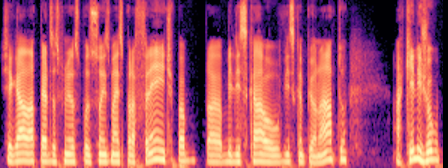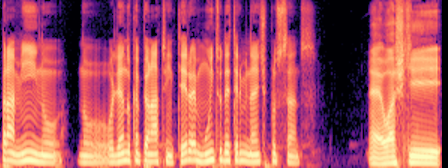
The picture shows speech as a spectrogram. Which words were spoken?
chegar lá perto das primeiras posições mais pra frente para beliscar o vice-campeonato. Aquele jogo pra mim, no, no olhando o campeonato inteiro, é muito determinante pro Santos. É, eu acho que.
